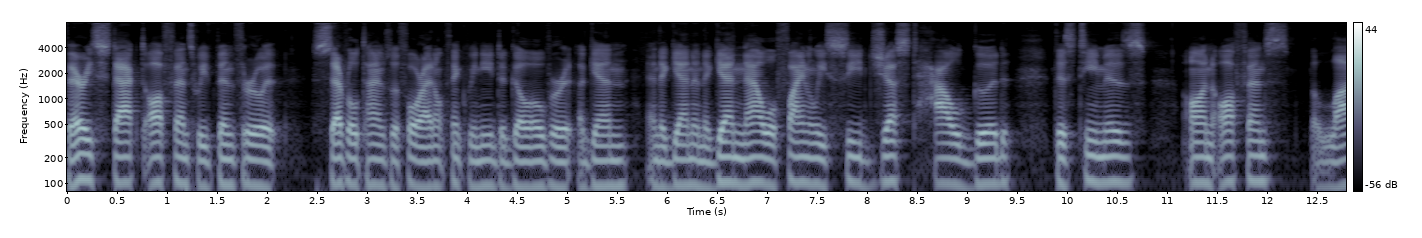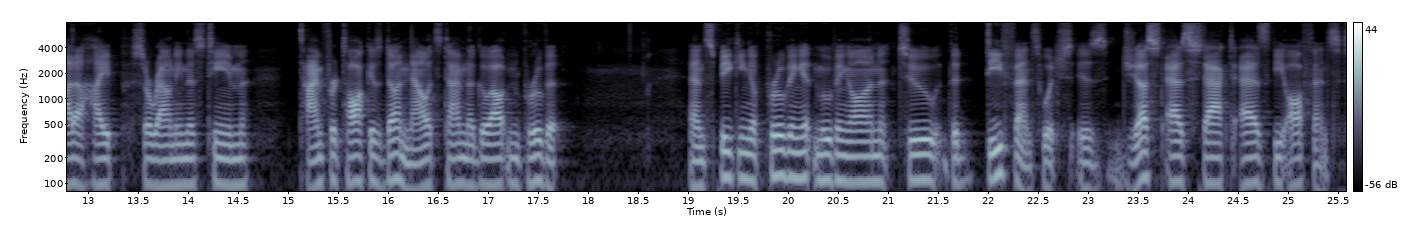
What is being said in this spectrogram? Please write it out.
Very stacked offense. We've been through it several times before. I don't think we need to go over it again and again and again. Now we'll finally see just how good this team is on offense. A lot of hype surrounding this team. Time for talk is done. Now it's time to go out and prove it. And speaking of proving it, moving on to the defense, which is just as stacked as the offense.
